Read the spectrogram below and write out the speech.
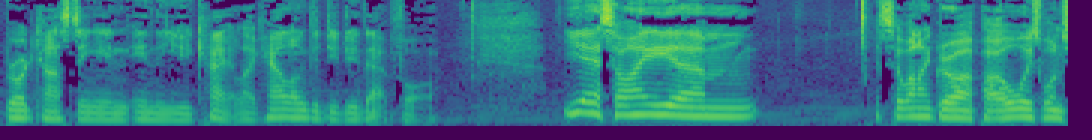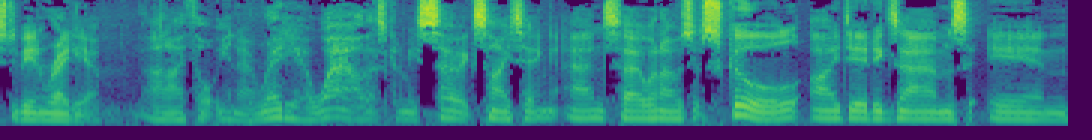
broadcasting in, in the UK. Like, how long did you do that for? Yeah, so I um, so when I grew up, I always wanted to be in radio, and I thought, you know, radio, wow, that's going to be so exciting. And so when I was at school, I did exams in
